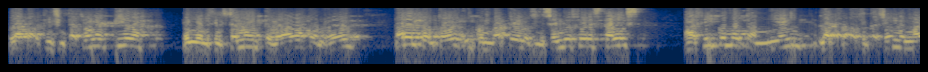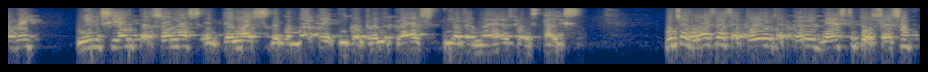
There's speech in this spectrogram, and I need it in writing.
la participación activa en el sistema integrado con red para el control y combate de los incendios forestales, así como también la capacitación de más de 1.100 personas en temas de combate y control de plagas y enfermedades forestales. Muchas gracias a todos los actores de este proceso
